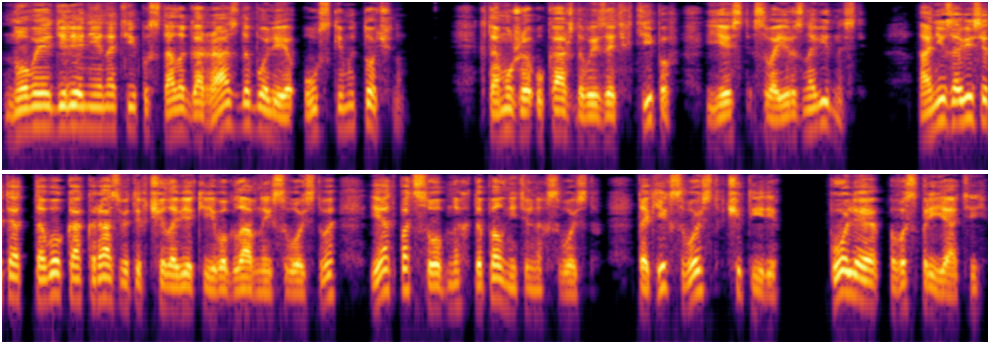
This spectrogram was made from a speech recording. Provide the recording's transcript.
Новое деление на типы стало гораздо более узким и точным. К тому же у каждого из этих типов есть свои разновидности. Они зависят и от того, как развиты в человеке его главные свойства, и от подсобных дополнительных свойств. Таких свойств четыре. Поле восприятий,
